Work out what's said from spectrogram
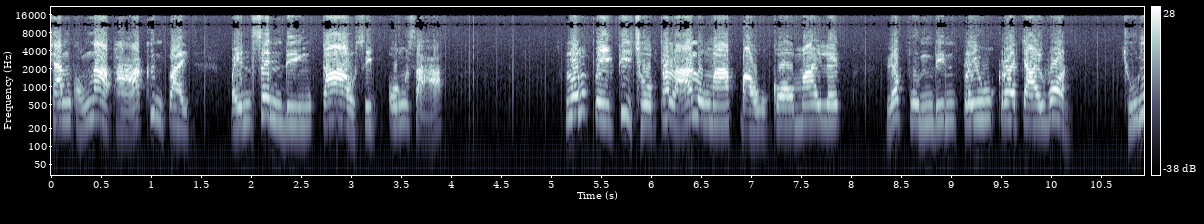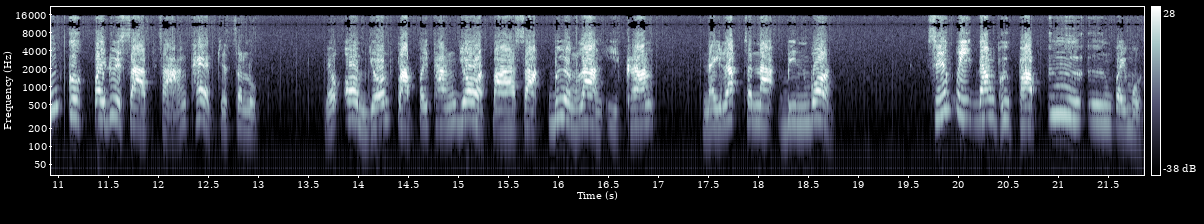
ชันของหน้าผาขึ้นไป เป็นเส้นดิ่ง 90 องศา ล้มปีกที่โฉบทลาลงมาเป่ากอไม้เล็ก และฝุ่นดินปลิวกระจายว่อน ฉุนกึกไปด้วยสาบสางแทบจะสลบ แล้วอ้อมย้อนกลับไปทางยอดป่าสักเบื้องล่างอีกครั้ง ในลักษณะบินว่อน เสียงปีกดังผึบผับอื้ออึงไปหมด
